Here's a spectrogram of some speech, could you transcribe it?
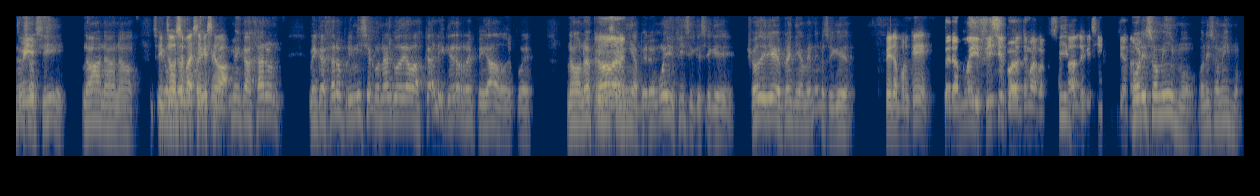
tweets. No, no, no. Sí, entonces parece que se me- va. Me encajaron, me encajaron primicia con algo de Abascal y quedé re pegado después. No, no es primicia mía, pero es muy difícil que se quede. Yo diría que prácticamente no se queda. ¿Pero por qué? Pero es muy difícil por el tema del representante que sí entiendo. Por eso mismo, por eso mismo.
